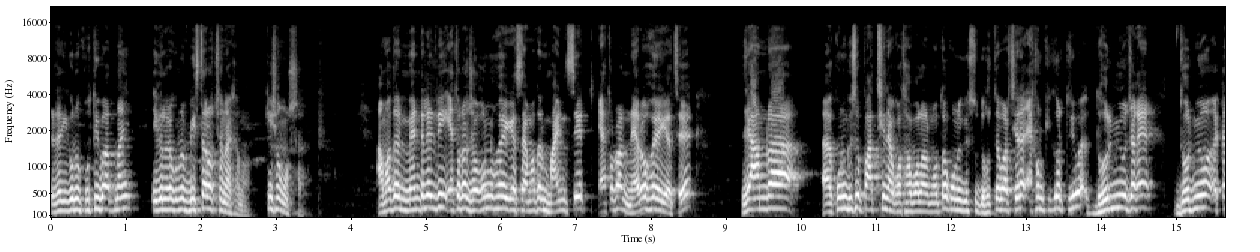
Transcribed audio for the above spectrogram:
এটা কি কোনো প্রতিবাদ নাই? এগুলোর কোনো বিস্তার হচ্ছে না কেন? কি সমস্যা? আমাদের মেন্টালিটি এতটা জঘন্য হয়ে গেছে, আমাদের মাইন্ডসেট এতটা ন্যারো হয়ে গেছে যে আমরা কোনো কিছু পাচ্ছি না কথা বলার মতো, কোনো কিছু ধরতে পারছি না। এখন কি করতে হবে? ধর্মীয় জায়গায়, ধর্মীয় একটা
